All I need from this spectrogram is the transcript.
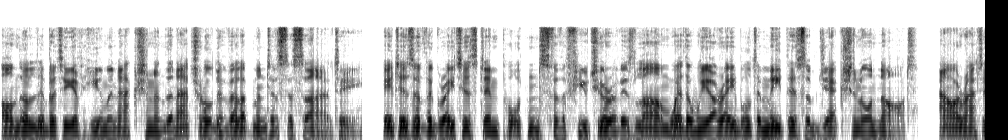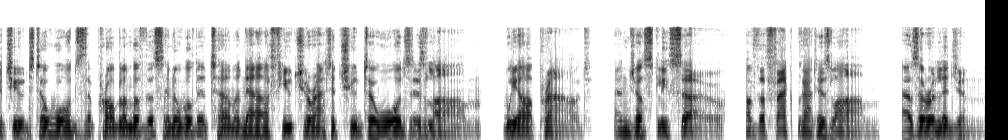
on the liberty of human action and the natural development of society. It is of the greatest importance for the future of Islam whether we are able to meet this objection or not. Our attitude towards the problem of the sunnah will determine our future attitude towards Islam. We are proud, and justly so, of the fact that Islam, as a religion,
